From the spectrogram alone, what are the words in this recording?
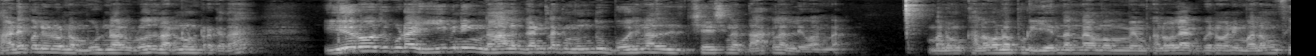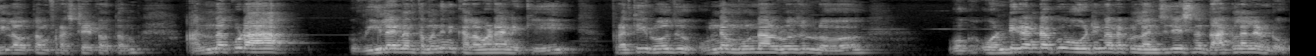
తాడేపల్లిలో ఉన్న మూడు నాలుగు రోజులు అన్న ఉంటారు కదా. ఏ రోజు కూడా ఈవినింగ్ నాలుగు గంటలకు ముందు భోజనాలు చేసిన దాఖలాలు లేవు అన్న. మనం కలవనప్పుడు ఏందన్నామో మేము కలవలేకపోయినామని మనం ఫీల్ అవుతాం ఫ్రస్ట్రేట్ అవుతాం. అన్న కూడా వీలైనంత మందిని కలవడానికి ప్రతిరోజు ఉన్న మూడు నాలుగు రోజుల్లో ఒక ఒంటి గంటకు ఒకటిన్నరకు లంచ్ చేసిన దాఖలాలే ఉండవు.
